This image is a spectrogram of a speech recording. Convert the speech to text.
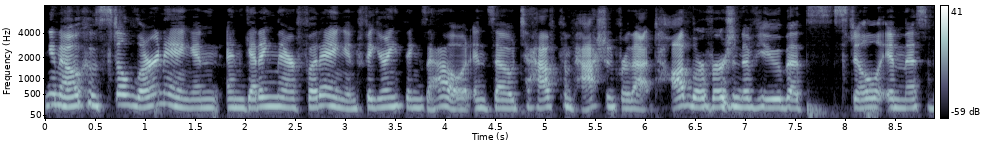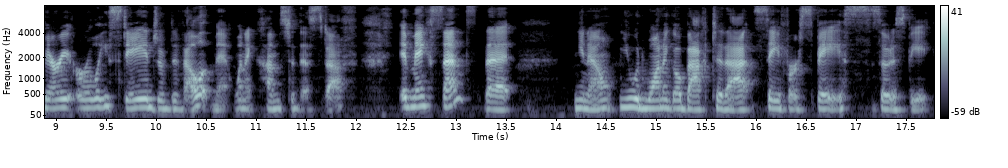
you know who's still learning and and getting their footing and figuring things out and so to have compassion for that toddler version of you that's still in this very early stage of development when it comes to this stuff it makes sense that you know you would want to go back to that safer space so to speak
